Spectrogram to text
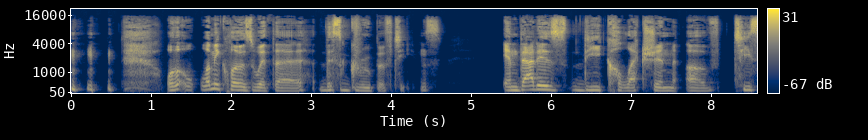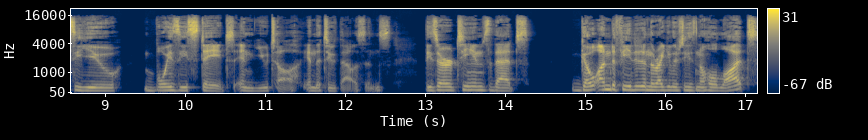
well, let me close with uh, this group of teams. And that is the collection of TCU, Boise State, and Utah in the 2000s. These are teams that go undefeated in the regular season a whole lot,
